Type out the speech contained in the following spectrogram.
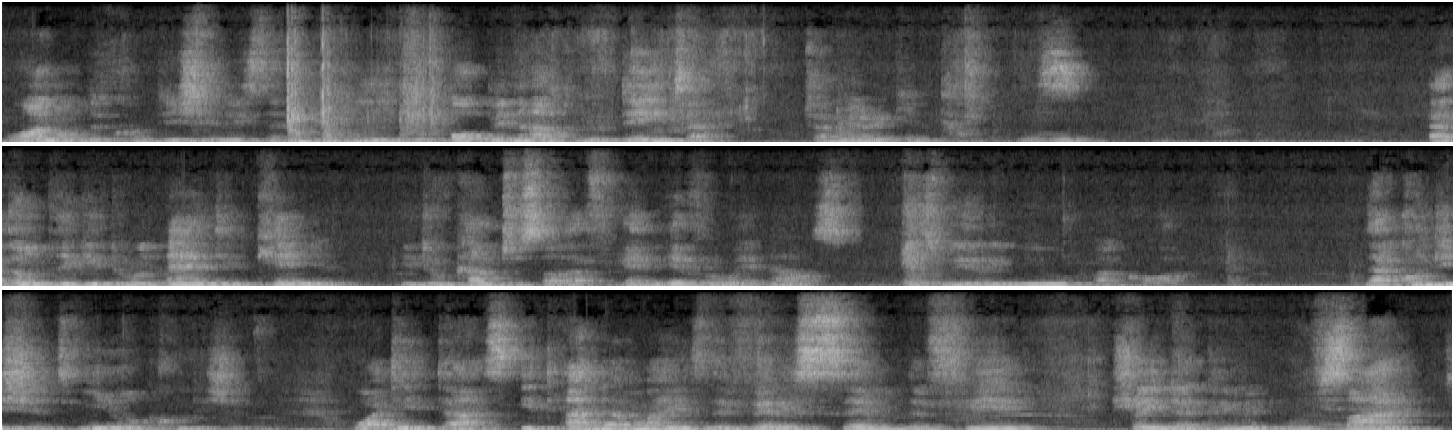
one of the conditions is that you need to open up your data to American companies. Mm-hmm. I don't think it will end in Kenya. It will come to South Africa and everywhere else as we renew AGOA. There are conditions, new conditions. What it does, it undermines the very same, the free trade agreement we've signed.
